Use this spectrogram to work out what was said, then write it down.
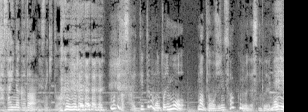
多彩な方なんですねきっと。まあ、多彩って言っても本当にもう、まあ、同人サークルですのでもうそん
